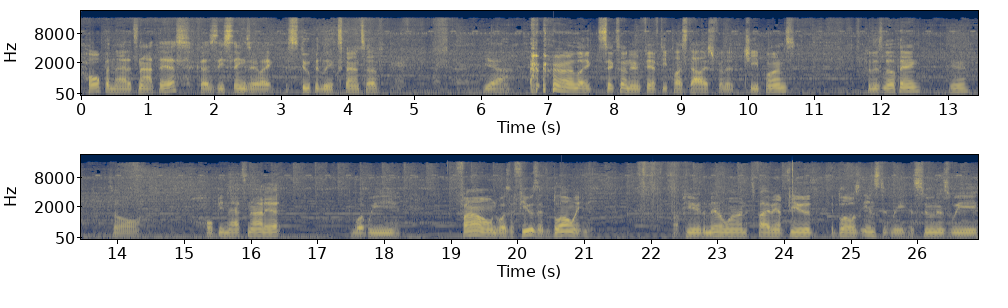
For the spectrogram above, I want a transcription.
Hoping that it's not this because these things are like stupidly expensive. Yeah, like 650 plus dollars for the cheap ones for this little thing. Yeah. So hoping that's not it. What we found was a fuse that's blowing. Up here, the middle one, it's 5 amp fuse. It blows instantly as soon as we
